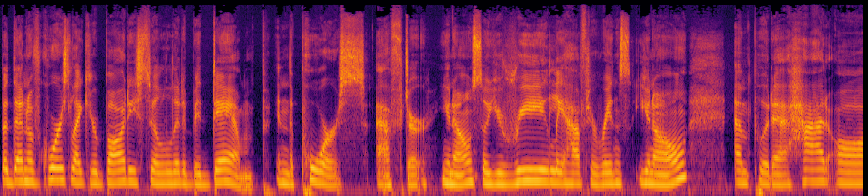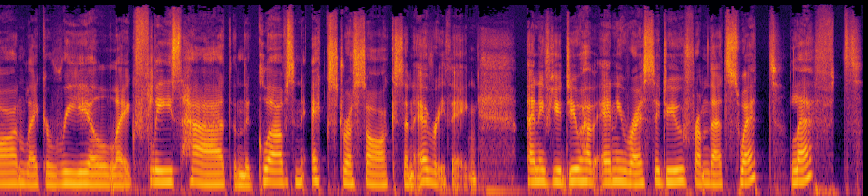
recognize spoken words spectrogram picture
But then, of course, like your body's still a little bit damp in the pores after, you know? So you really have to rinse, you know, and put a hat on, like a real, like fleece hat and the gloves and extra socks and everything. And if you do have any residue from that sweat left,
